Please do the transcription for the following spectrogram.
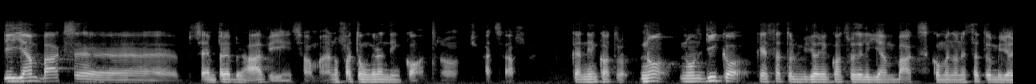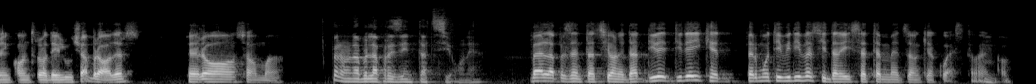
Gli Young Bucks eh, sempre bravi, insomma, hanno fatto un grande incontro. Grande incontro. No, non dico che è stato il migliore incontro degli Young Bucks come non è stato il migliore incontro dei Lucha Brothers, però insomma, però è una bella presentazione. bella presentazione. Da- direi, direi che per motivi diversi darei sette e mezzo anche a questo. Ecco.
